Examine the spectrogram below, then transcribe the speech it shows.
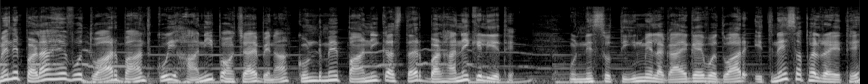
मैंने पढ़ा है वो द्वार बाँध कोई हानि पहुँचाए बिना कुंड में पानी का स्तर बढ़ाने के लिए थे। 1903 में लगाए गए वो द्वार इतने सफल रहे थे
